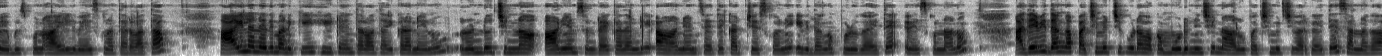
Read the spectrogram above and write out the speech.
టేబుల్ స్పూన్ ఆయిల్ వేసుకున్న తర్వాత ఆయిల్ అనేది మనకి హీట్ అయిన తర్వాత ఇక్కడ నేను రెండు చిన్న ఆనియన్స్ ఉంటాయి కదండి ఆ ఆనియన్స్ అయితే కట్ చేసుకొని ఈ విధంగా పొడుగా అయితే వేసుకున్నాను. అదేవిధంగా పచ్చిమిర్చి కూడా ఒక మూడు నుంచి నాలుగు పచ్చిమిర్చి వరకు అయితే సన్నగా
